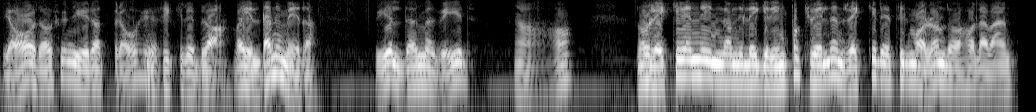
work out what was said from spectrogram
Ja, det har fungerat bra här. Jag tycker det är bra. Vad eldar ni med då? Vi eldar med ved. Jaha. Nå räcker den in, om ni lägger in på kvällen, räcker det till morgon då att hålla varmt,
